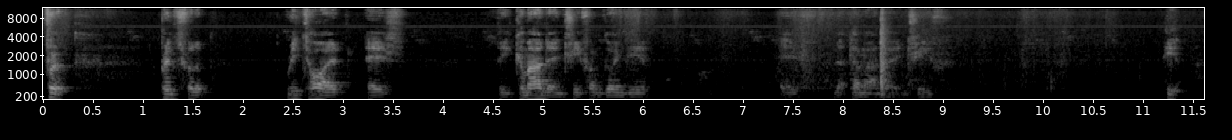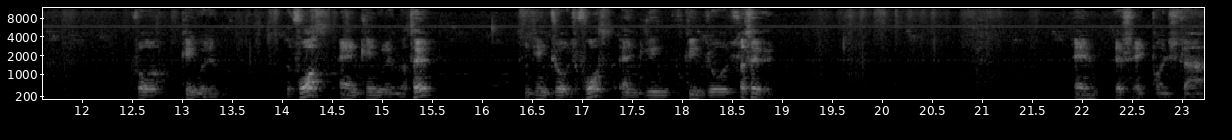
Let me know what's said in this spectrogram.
Philip, Prince Philip, retired as the Commander-in-Chief. I'm going there as the Commander-in-Chief here for King William the Fourth and King William the Third and King George the Fourth and King, King George the Third. And this eight point star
